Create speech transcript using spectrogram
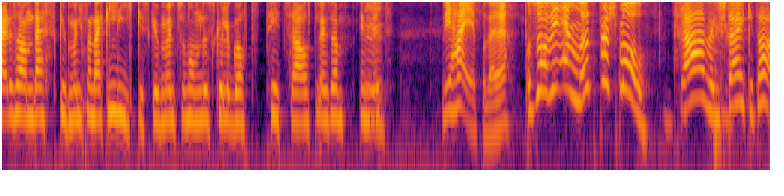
er det sånn, det er skummelt, men det er ikke like skummelt som om du skulle gått tits out. liksom, inn dit. Vi heier på dere. Og så har vi enda et spørsmål! Dæven steike ta.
